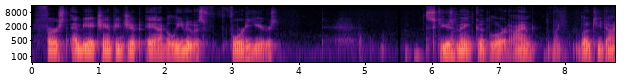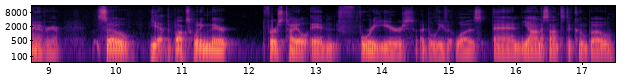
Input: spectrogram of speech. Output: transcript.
first NBA championship in, I believe it was 40 years. Excuse me, good lord, I am like low key dying over here. So yeah, the Bucks winning their first title in 40 years, I believe it was, and Giannis Antetokounmpo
